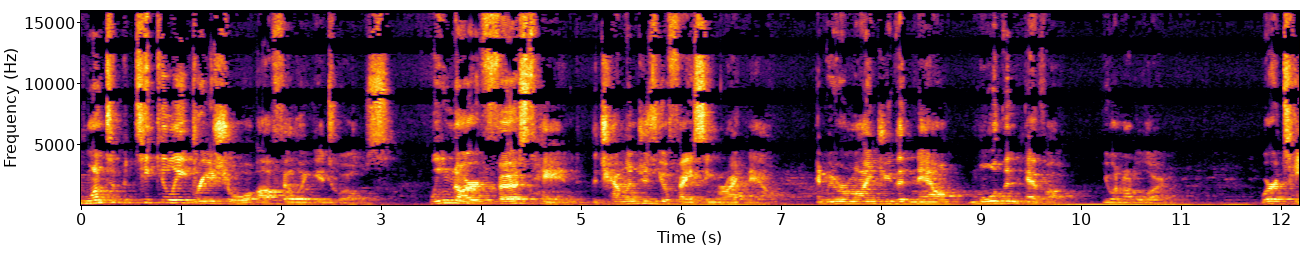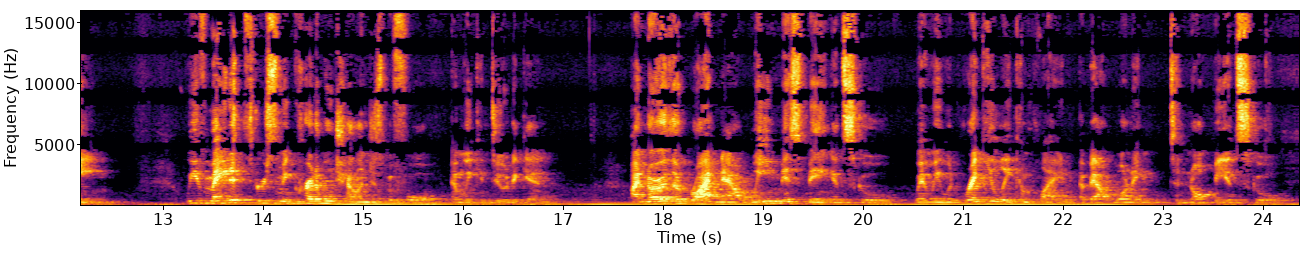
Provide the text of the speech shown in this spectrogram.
want to particularly reassure our fellow Year 12s. We know firsthand the challenges you're facing right now, and we remind you that now, more than ever, you are not alone. We're a team. We've made it through some incredible challenges before and we can do it again. I know that right now we miss being at school where we would regularly complain about wanting to not be at school.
